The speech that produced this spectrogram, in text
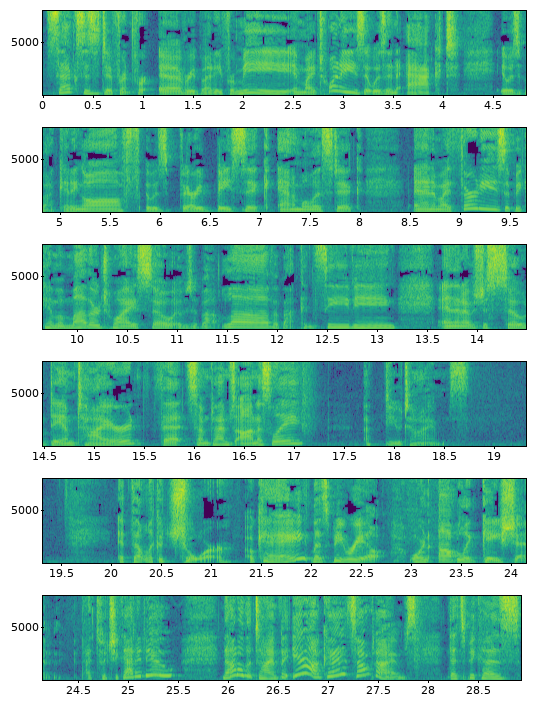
Sex is different for everybody. For me, in my 20s, it was an act. It was about getting off. It was very basic, animalistic. And in my 30s, it became a mother twice. So it was about love, about conceiving. And then I was just so damn tired that sometimes, honestly, a few times, it felt like a chore, okay? Let's be real. Or an obligation. That's what you gotta do. Not all the time, but yeah, okay, sometimes. That's because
